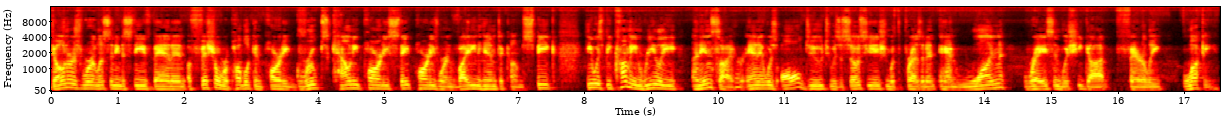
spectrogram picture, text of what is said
Donors were listening to Steve Bannon. Official Republican Party groups, county parties, state parties were inviting him to come speak. He was becoming really an insider, and it was all due to his association with the president and one race in which he got fairly lucky.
